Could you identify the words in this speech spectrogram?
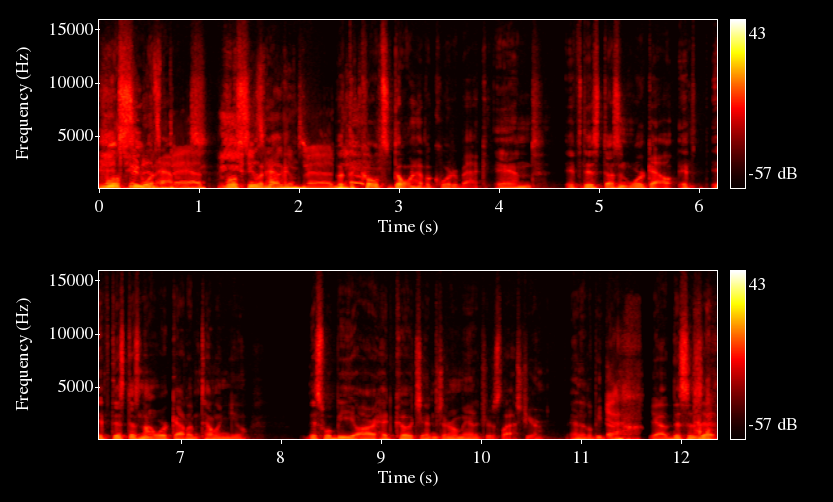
we'll see Dude, what happens. bad. We'll see It's what happens. bad. But the Colts don't have a quarterback, and if this doesn't work out, if if this does not work out, I'm telling you, this will be our head coach and general managers last year, and it'll be done. Yeah, this is it.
